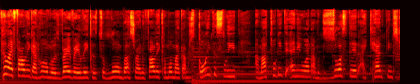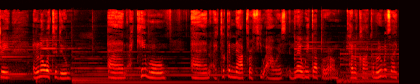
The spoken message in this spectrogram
till I finally got home. It was very, very late because it's a long bus ride. And finally come home, like, I'm just going to sleep. I'm not talking to anyone. I'm exhausted. I can't think straight. I don't know what to do. And I came home and I took a nap for a few hours. And then I wake up around 10 o'clock. And my roommate's like,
